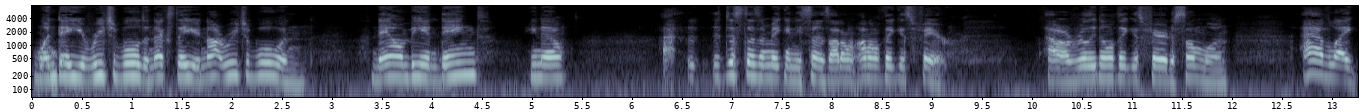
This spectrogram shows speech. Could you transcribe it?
one day you're reachable, the next day you're not reachable, and now I'm being dinged, you know, I, it just doesn't make any sense. I don't I don't think it's fair. I really don't think it's fair to someone. I have like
